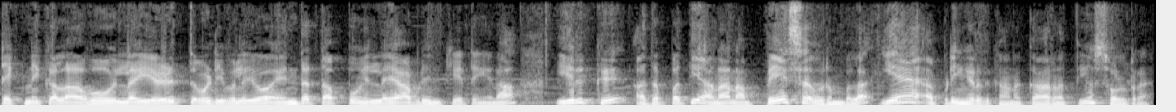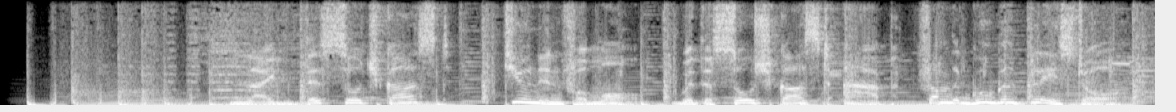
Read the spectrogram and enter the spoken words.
டெக்னிக்கலாவோ இல்லை எழுத்து வடிவிலையோ எந்த தப்பும் இல்லையா அப்படின்னு கேட்டிங்கன்னா இருக்கு. அதை பத்தி ஆனா நான் பேச விரும்பல. ஏன் அப்படிங்கிறதுக்கான காரணத்தையும் சொல்றேன். Like this Sochcast? Tune in for more with the Sochcast app from the Google Play Store.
